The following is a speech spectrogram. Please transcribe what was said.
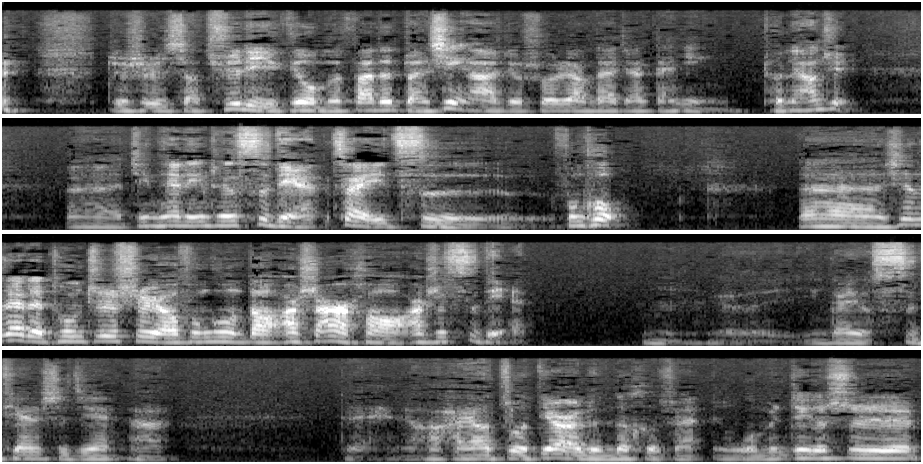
这是小区里给我们发的短信啊，就说让大家赶紧囤粮去。呃，今天凌晨四点再一次封控。呃，现在的通知是要封控到二十二号二十四点，嗯，应该有四天时间啊。对，然后还要做第二轮的核酸。我们这个是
